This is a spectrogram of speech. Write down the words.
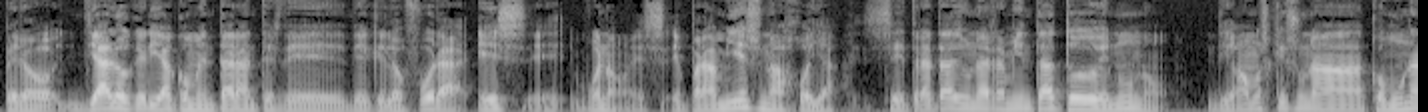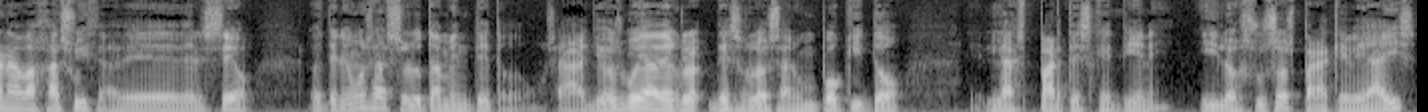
Pero ya lo quería comentar antes de, de que lo fuera. Es, eh, bueno, es, eh, para mí es una joya. Se trata de una herramienta todo en uno. Digamos que es una como una navaja suiza de, del SEO. Lo tenemos absolutamente todo. O sea, yo os voy a desglosar un poquito las partes que tiene y los usos para que veáis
